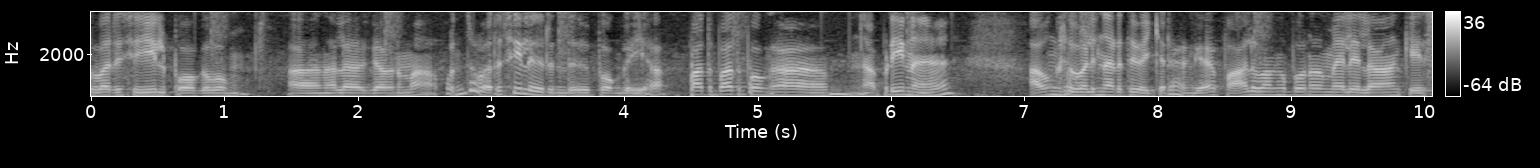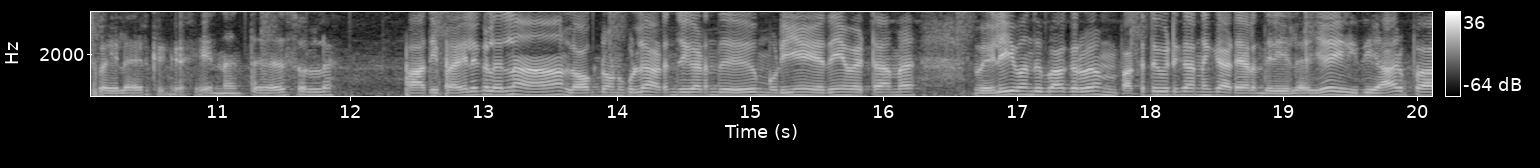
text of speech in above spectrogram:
வரிசையில் போகவும் அதனால் கவனமாக கொஞ்சம் வரிசையில் இருந்து போங்க ஐயா. பார்த்து பார்த்து போங்க. அப்படின்னு அவங்கள வழி நடத்தி வைக்கிறாங்க. பால் வாங்க போன மேலெல்லாம் கேஸ் ஃபைலாக இருக்குங்க. என்னத்த சொல்ல? பாதி பயல்களெல்லாம் லாக்டவுனுக்குள்ளே அடைஞ்சு கிடந்து முடியும் எதையும் வெட்டாமல் வெளியே வந்து பார்க்குறவன் பக்கத்து வீட்டுக்காரனுக்கு அடையாளம் தெரியல. ஏ இது யாருப்பா?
